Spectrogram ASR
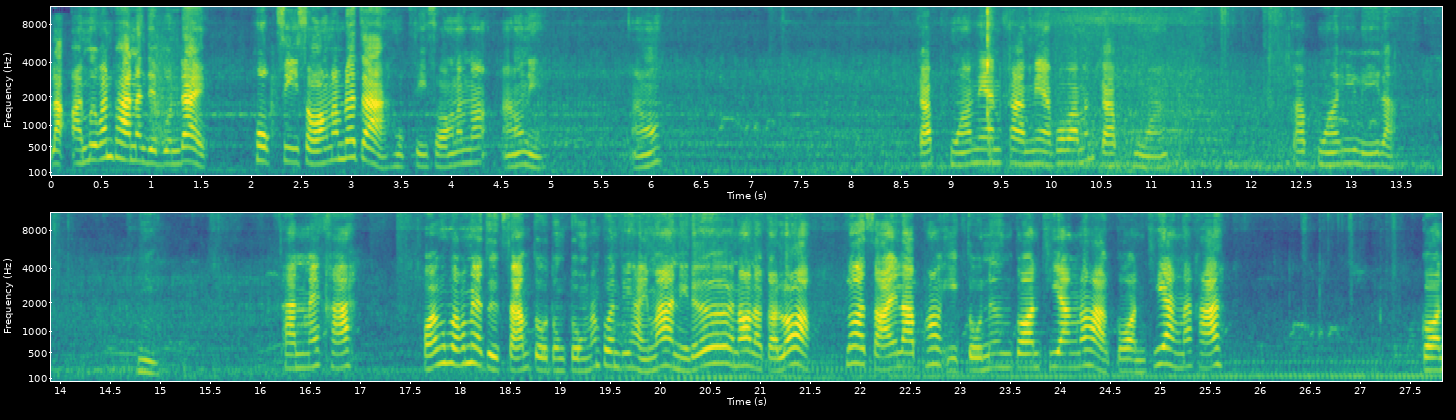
หลักมือวันพานนั้นเจบุญได้ หกสี่สองน้ำเด้อจ้าหกสี่สองน้ำเนาะเอานี่ เอากลับหัวแมนค่ะแม่ เพราะว่ามันกลับหัว กลับหัวอีหลีล่ะ นี่ ทันไหมคะขอให้คุณพ่อคุณแม่ถือสามตัวตรงๆน้ำเพลินที่ไหมานี่เด้อนอนแล้วก็ล่อล่อสายรับเข้าอีกตัวหนึ่งก่อนเที่ยงเนาะค่ะก่อนเที่ยงนะคะ ก่อน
